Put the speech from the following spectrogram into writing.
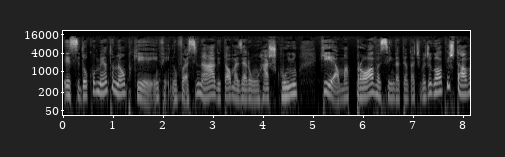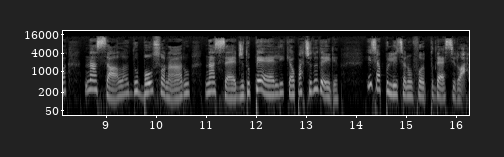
esse documento não, porque, enfim, não foi assinado e tal, mas era um rascunho que é uma prova, sim, da tentativa de golpe, estava na sala do Bolsonaro, na sede do PL, que é o partido dele. E se a polícia não for, pudesse ir lá?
